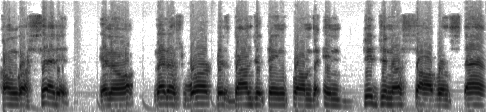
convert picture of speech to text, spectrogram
Iakongoi said it, you know, let us work this ganja thing from the indigenous sovereign stance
